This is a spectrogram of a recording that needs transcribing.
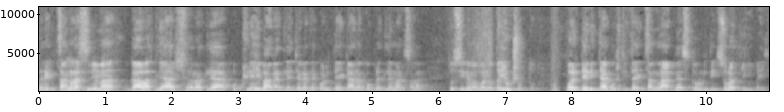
तर एक चांगला सिनेमा गावातल्या शहरातल्या कुठल्याही भागातल्या जगातल्या कोणत्याही कानाकोपऱ्यातल्या माणसाला तो सिनेमा बनवता येऊ शकतो. पण त्यांनी त्या गोष्टीचा एक चांगला अभ्यास करून ती सुरुवात केली पाहिजे.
